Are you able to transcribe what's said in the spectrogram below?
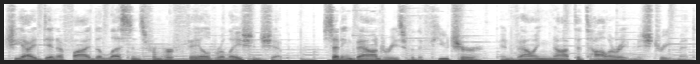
she identified the lessons from her failed relationship, setting boundaries for the future and vowing not to tolerate mistreatment.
